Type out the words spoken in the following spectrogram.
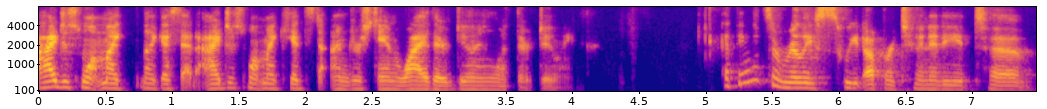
I just want my, like I said, I just want my kids to understand why they're doing what they're doing. I think it's a really sweet opportunity to,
